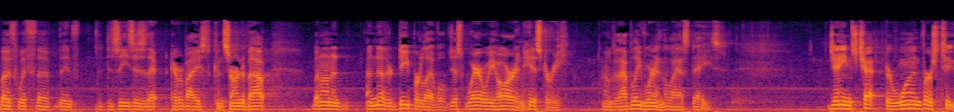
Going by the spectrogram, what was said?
both with the, the, the diseases that everybody's concerned about, but on a another deeper level, just where we are in history. Because I believe we're in the last days. James chapter 1, verse 2,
